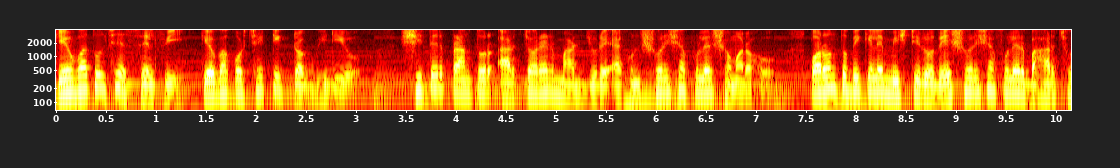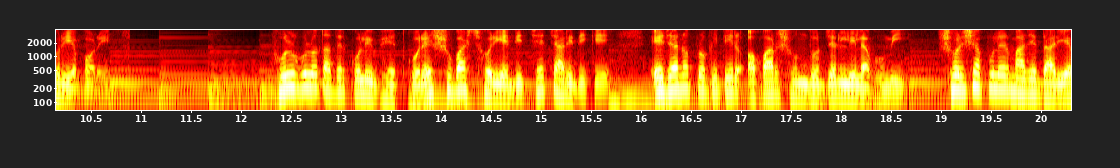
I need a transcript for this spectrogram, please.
কেউ বা তুলছে সেলফি, কেউ বা করছে টিকটক ভিডিও। শীতের প্রান্তর আর চরের মাঠ জুড়ে এখন সরিষা ফুলের সমারোহ। পরন্ত বিকেলে মিষ্টি রোদে সরিষা ফুলের বাহার ছড়িয়ে পড়ে। ফুলগুলো তাদের কলি ভেদ করে সুবাস ছড়িয়ে দিচ্ছে চারিদিকে। এ যেন প্রকৃতির অপার সৌন্দর্যের লীলাভূমি। সরিষা ফুলের মাঝে দাঁড়িয়ে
